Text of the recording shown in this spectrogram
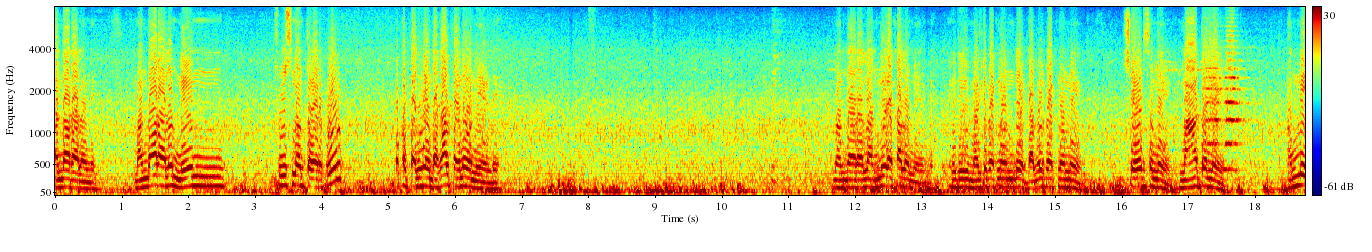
మందారాలండి. మందారాలు నేను చూసినంత వరకు ఒక పదిహేను రకాల పైన ఉన్నాయండి. మందారాలు అన్ని రకాలు ఉన్నాయండి. ఇది మల్టీ పెట్టిన ఉంది డబుల్ పెట్టిన ఉన్నాయి షేడ్స్ ఉన్నాయి నాట్ ఉన్నాయి అన్నీ.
